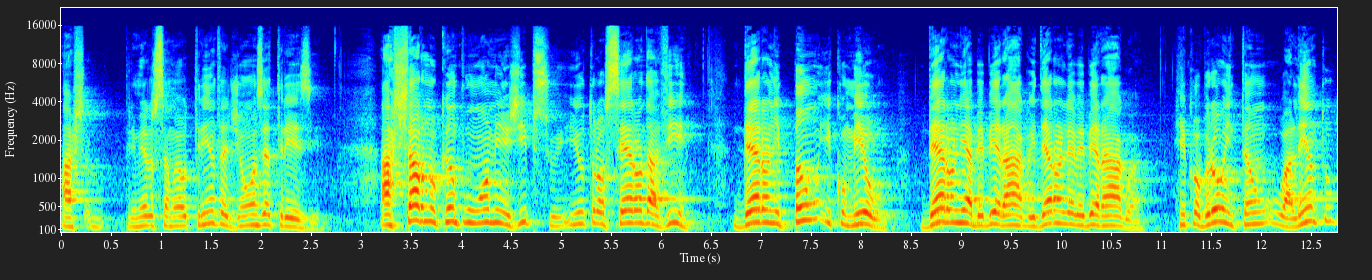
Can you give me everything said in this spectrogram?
1 Samuel 30, de 11 a 13. Acharam no campo um homem egípcio e o trouxeram a Davi. Deram-lhe pão e comeu, deram-lhe a beber água e deram-lhe a beber água. Recobrou então o alento,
